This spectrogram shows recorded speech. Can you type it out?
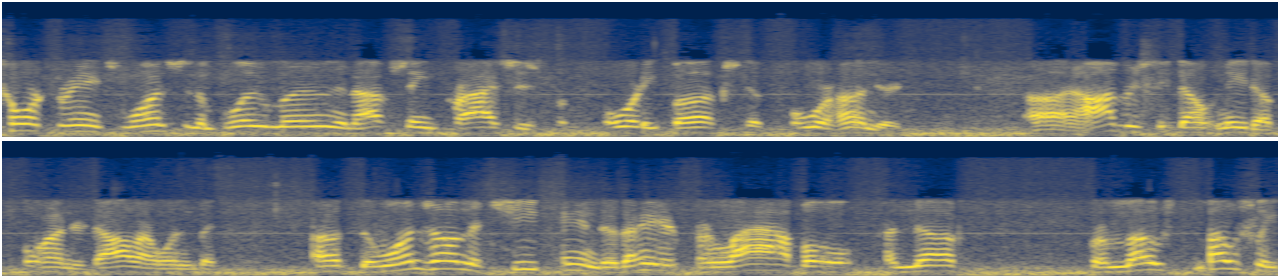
torque wrench once in a blue moon, and I've seen prices from forty bucks to four hundred. Uh, obviously don't need a four hundred dollar one, but uh, the ones on the cheap end are they reliable enough for most mostly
